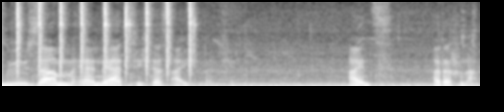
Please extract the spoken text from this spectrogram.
Mühsam ernährt sich das Eichhörnchen. Eins hat er schon ab.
